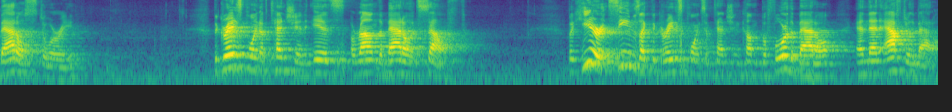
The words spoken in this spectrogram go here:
battle story, the greatest point of tension is around the battle itself. But here it seems like the greatest points of tension come before the battle and then after the battle.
